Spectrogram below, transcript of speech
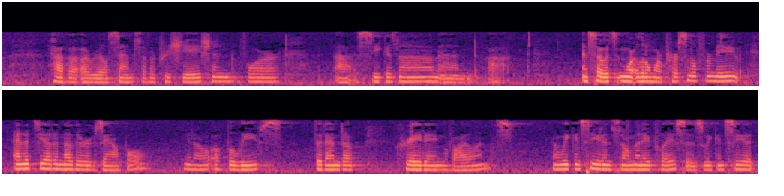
have a, a, real sense of appreciation for uh, Sikhism and uh, and so it's more a little more personal for me. And it's yet another example you know of beliefs that end up creating violence. And we can see it in so many places. We can see it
